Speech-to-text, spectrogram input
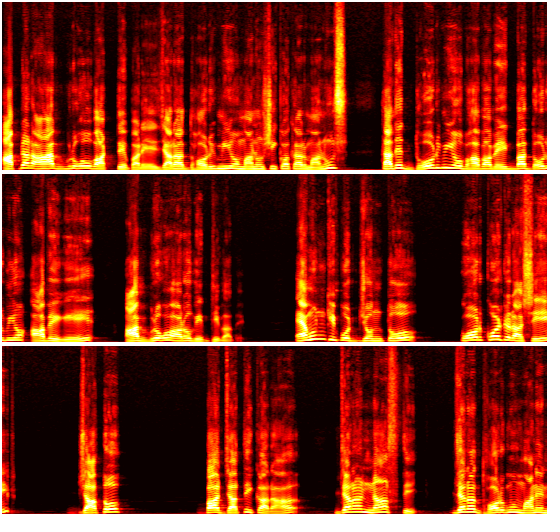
আপনার আগ্রহ বাড়তে পারে। যারা ধর্মীয় মানসিকতার মানুষ, তাদের ধর্মীয় ভাবাবেগ বা ধর্মীয় আবেগে আগ্রহ আরও বৃদ্ধি পাবে। এমনকি পর্যন্ত কর্কট রাশির জাতক বা জাতিকারা যারা নাস্তিক, যারা ধর্ম মানেন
